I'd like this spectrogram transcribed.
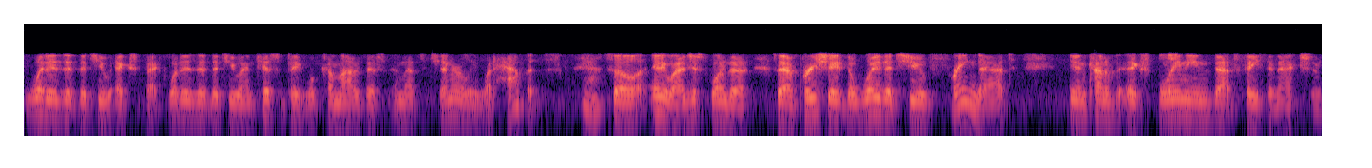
what is it that you expect? What is it that you anticipate will come out of this? And that's generally what happens. Yeah. So anyway, I just wanted to say I appreciate the way that you framed that in kind of explaining that faith in action.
